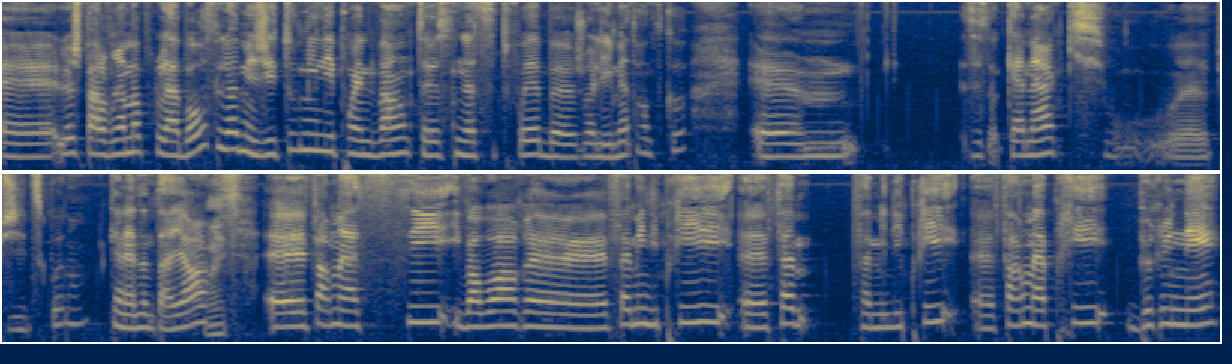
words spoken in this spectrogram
Euh, là, je parle vraiment pour la Beauce, là, mais j'ai tout mis les points de vente euh, sur notre site web. Euh, je vais les mettre, en tout cas. C'est ça, Canac, euh, puis j'ai dit quoi, non? Canadien Tailleur. Oui. Pharmacie, il va y avoir Family Prix, euh, Fam- Family Prix, Pharmaprix, Brunet,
